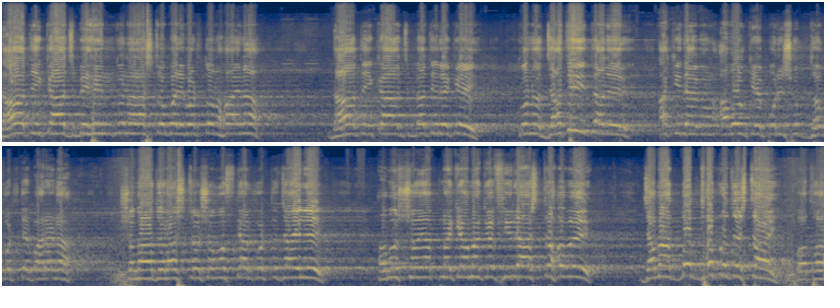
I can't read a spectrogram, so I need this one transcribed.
দাওয়াতি কাজবিহীন কোনো রাষ্ট্র পরিবর্তন হয় না। দাওয়াতি কাজ ব্যতি রেখে কোনো জাতি তাদের আকিদা এবং আমলকে পরিশুদ্ধ করতে পারে না। সমাজ ও রাষ্ট্র সংস্কার করতে চাইলে অবশ্যই আপনাকে আমাকে ফিরে আসতে হবে। জামাতবদ্ধ প্রচেষ্টায় কথা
